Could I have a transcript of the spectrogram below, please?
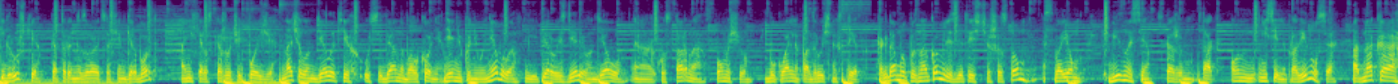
игрушки, которые называются фингерборд. О них я расскажу чуть позже. Начал он делать их у себя на балконе. Денег у него не было, и первые изделия он делал э, кустарно с помощью буквально подручных средств. Когда мы познакомились в 2006 в своем бизнесе, скажем так, он не сильно продвинулся. Однако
